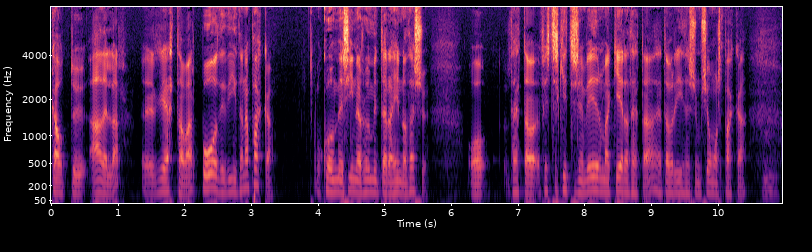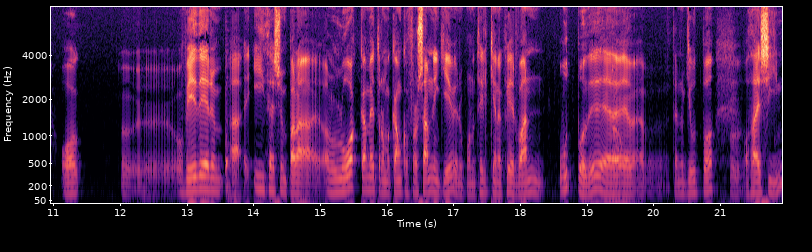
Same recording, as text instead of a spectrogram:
gátu aðilar, eh, rétthafar bóðið í þennan pakka og komið sínar hugmyndar að hinn á þessu. Og þetta, fyrsta skipti sem við erum að gera þetta, þetta var í þessum sjómaspakka og, uh, og við erum að, í þessum bara að loka metrum að ganga frá samningi, við erum búin að tilkynna hver vann útbóðið eða þetta er nú ekki útbóð og það er sín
